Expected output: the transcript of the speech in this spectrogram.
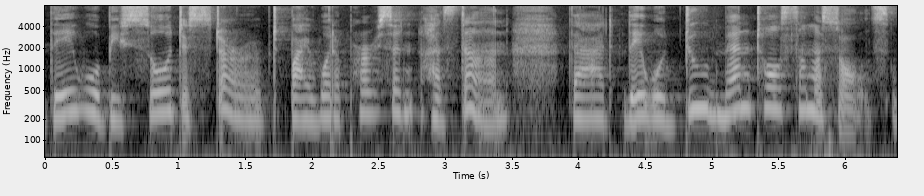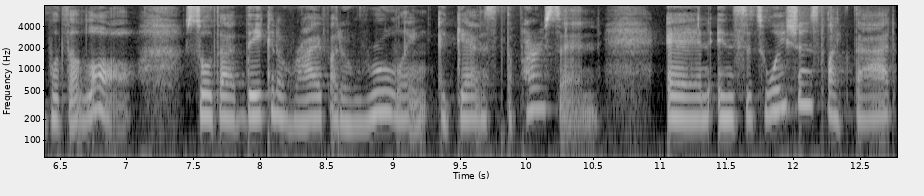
They will be so disturbed by what a person has done that they will do mental somersaults with the law so that they can arrive at a ruling against the person. And in situations like that,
